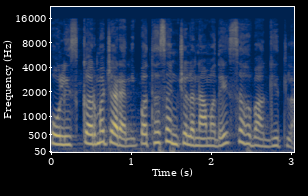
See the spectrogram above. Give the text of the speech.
पोलीस कर्मचाऱ्यांनी पथसंचलनामध्ये सहभाग घेतला.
